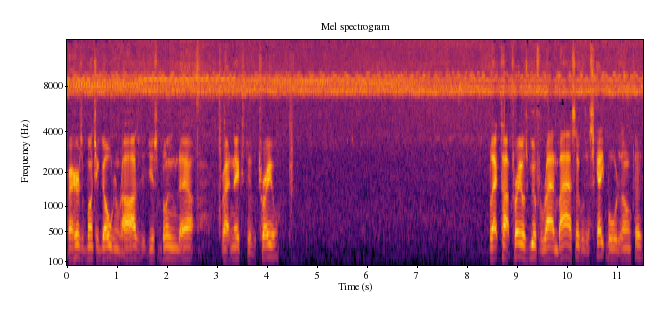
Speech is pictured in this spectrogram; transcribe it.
Right here's a bunch of goldenrods that just bloomed out right next to the trail. Blacktop Trail is good for riding bicycles and skateboards on too.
